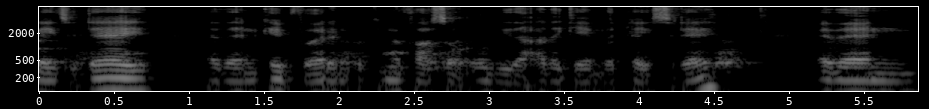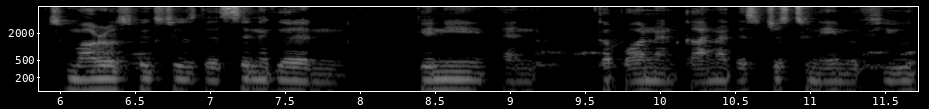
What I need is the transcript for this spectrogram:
play today, and then Cape Verde and Burkina Faso will be the other game that plays today. And then tomorrow's fixtures, there's Senegal and Guinea and Gabon and Ghana. That's just to name a few.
